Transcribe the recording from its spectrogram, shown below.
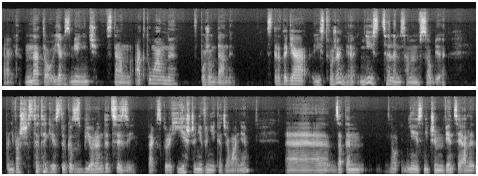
tak, na to, jak zmienić stan aktualny w pożądany. Strategia i stworzenie nie jest celem samym w sobie, ponieważ strategia jest tylko zbiorem decyzji, tak, z których jeszcze nie wynika działanie. E, zatem no, nie jest niczym więcej, ale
